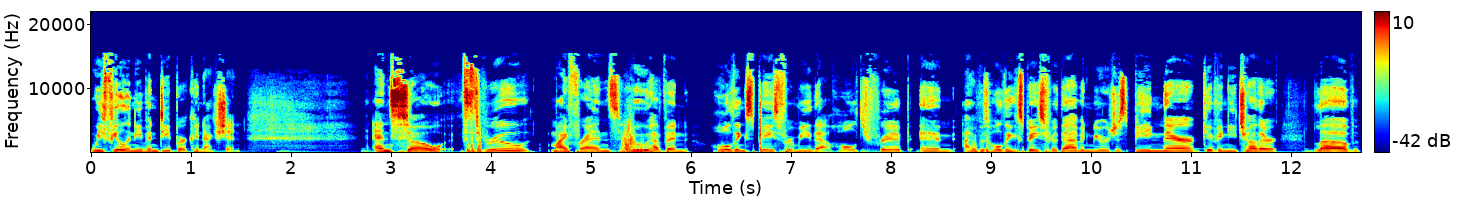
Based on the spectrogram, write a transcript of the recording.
we feel an even deeper connection. And so, through my friends who have been holding space for me that whole trip, and I was holding space for them, and we were just being there, giving each other love,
